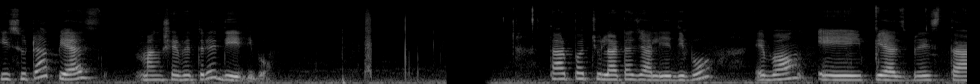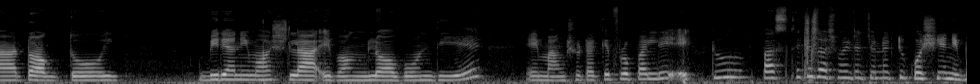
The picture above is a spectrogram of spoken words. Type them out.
কিছুটা পেঁয়াজ মাংসের ভেতরে দিয়ে দিব। তারপর চুলাটা জ্বালিয়ে দিব এবং এই পেঁয়াজ ব্রেস্তা, টক দই, বিরিয়ানি মশলা এবং লবণ দিয়ে এই মাংসটাকে প্রপারলি একটু পাঁচ থেকে দশ মিনিটের জন্য একটু কষিয়ে নিব।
